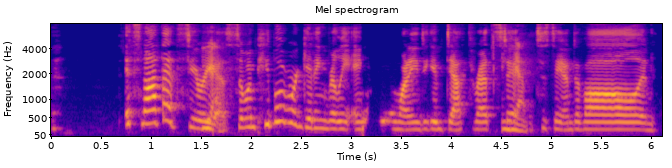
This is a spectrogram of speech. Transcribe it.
It's not that serious. Yeah. So when people were getting really angry and wanting to give death threats to, Yeah. to Sandoval and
